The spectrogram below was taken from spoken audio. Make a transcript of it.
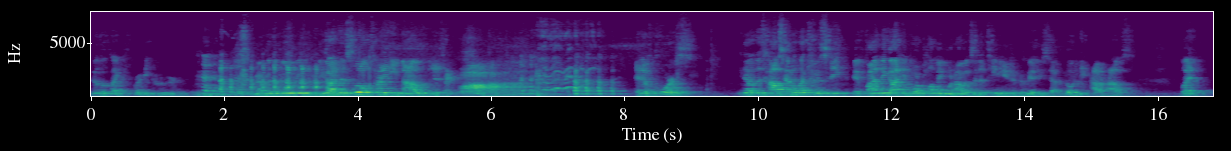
It looked like Freddy Krueger. Remember the movie? You got this little tiny mouth, and it's like, Wah! and of course, you know, this house had electricity. It finally got indoor plumbing when I was a teenager because we used to have to go to the outhouse. But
